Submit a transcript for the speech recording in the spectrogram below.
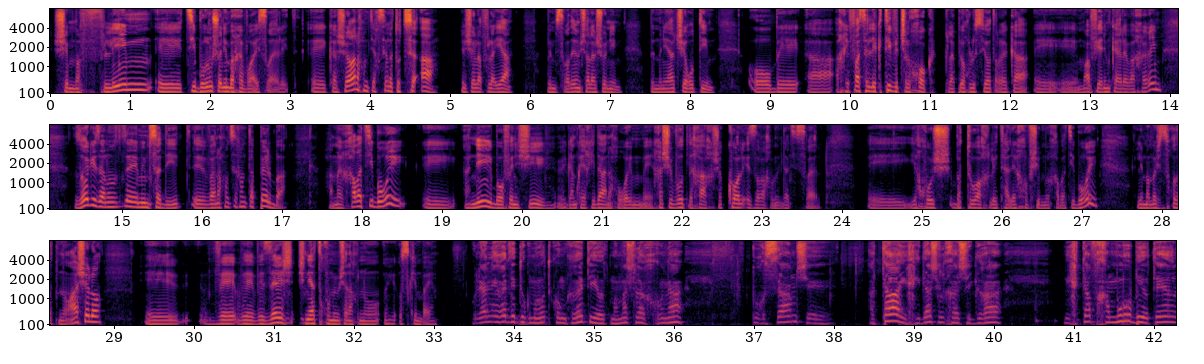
שמפלים ציבורים שונים בחברה הישראלית. כאשר אנחנו מתייחסים לתוצאה של אפליה במשרדי ממשלה שונים, במניעת שירותים, או באכיפה סלקטיבית של חוק כלפי אוכלוסיות על רקע אה, אה, מאפיינים כאלה ואחרים, זו גזענות אה, ממסדית, ואנחנו צריכים לטפל בה. המרחב הציבורי אני באופן אישי, וגם כיחידה, אנחנו רואים חשיבות לכך שכל אזרח במדינת ישראל יחוש בטוח להתהלך חופשי במרחב הציבורי, לממש את זכות התנועה שלו, וזה שני התחומים שאנחנו עוסקים בהם. אולי נרד לדוגמאות קונקרטיות. ממש לאחרונה פורסם שאתה, היחידה שלך, שיגרה מכתב חמור ביותר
